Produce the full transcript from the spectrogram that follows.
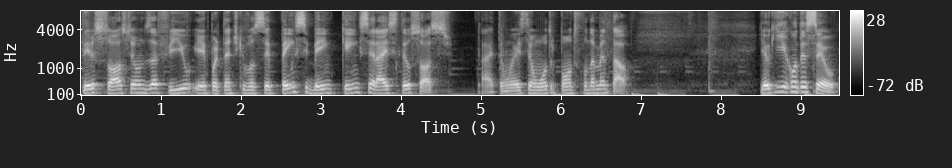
ter sócio é um desafio e é importante que você pense bem quem será esse teu sócio. Tá? Então esse é um outro ponto fundamental. E aí o que, aconteceu?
